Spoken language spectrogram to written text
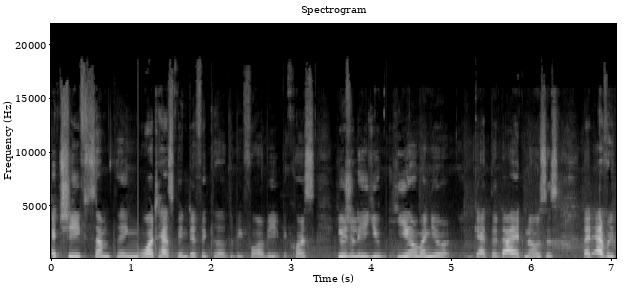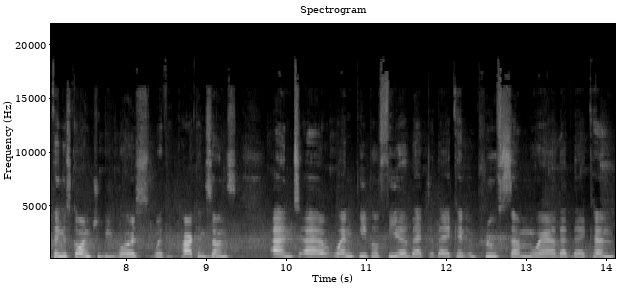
achieve something. What has been difficult before be, because usually you hear when you get the diagnosis that everything is going to be worse with parkinson's and uh, when people feel that they can improve somewhere that they can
